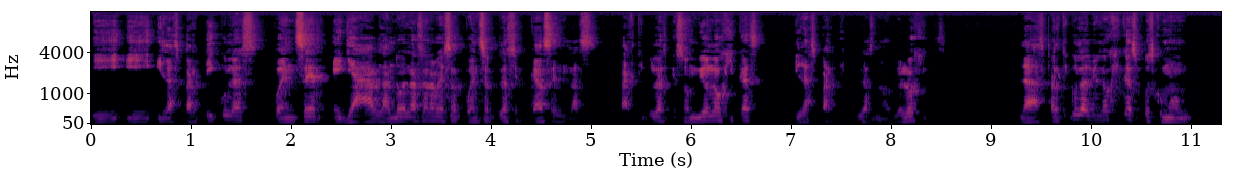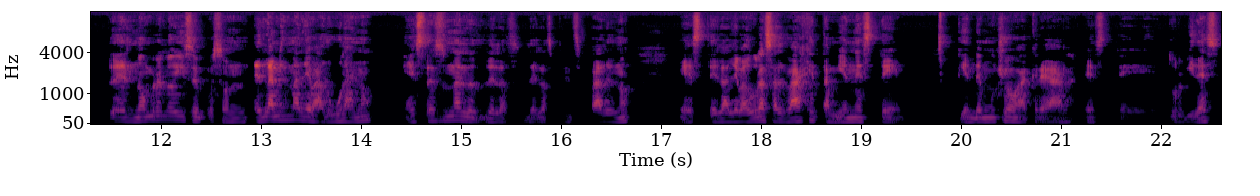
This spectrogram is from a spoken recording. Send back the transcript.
y, las partículas pueden ser, eh, ya hablando de la cerveza, pueden ser clasificadas en las partículas que son biológicas y las partículas no biológicas. Las partículas biológicas, pues como el nombre lo dice, pues son, es la misma levadura, ¿no? Esta es una de las, de las principales, ¿no? Este, la levadura salvaje también este, tiende mucho a crear este, turbidez.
